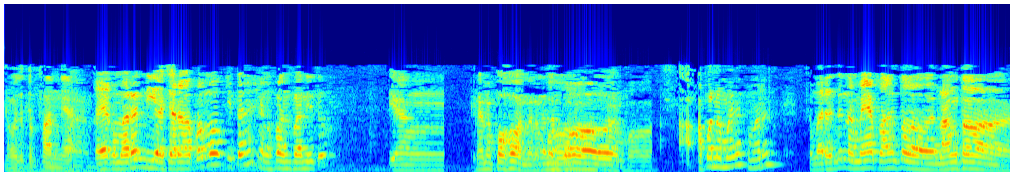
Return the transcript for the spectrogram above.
Oh, tetep fun ya. Kayak kemarin di acara apa mau kita yang fun-fun itu? yang nanam pohon nanam, Nanam pohon, pohon. apa namanya kemarin Kemarin itu namanya plankton. plankton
